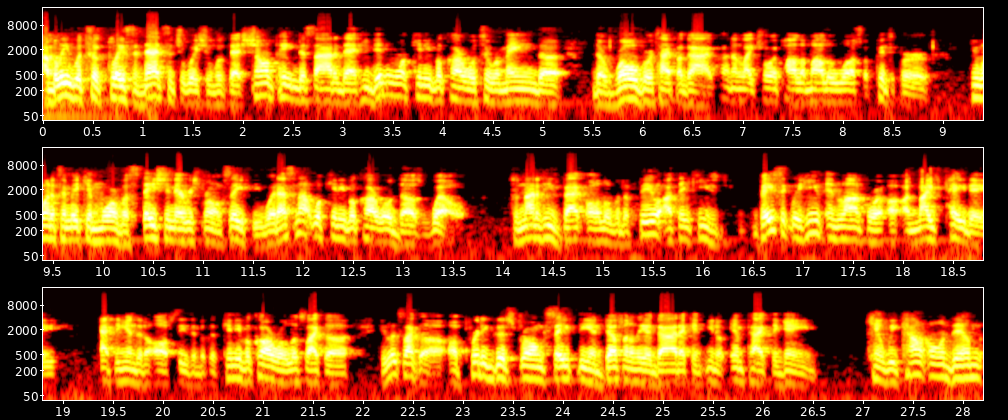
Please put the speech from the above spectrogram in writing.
I believe what took place in that situation was that Sean Payton decided that he didn't want Kenny Vaccaro to remain the the rover type of guy, kind of like Troy Polamalu was for Pittsburgh. He wanted to make him more of a stationary strong safety. Well, that's not what Kenny Vaccaro does well. So now that he's back all over the field, I think he's basically he's in line for a, a nice payday at the end of the offseason because Kenny Vaccaro looks like a he looks like a, a pretty good strong safety and definitely a guy that can, you know, impact the game. Can we count on them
